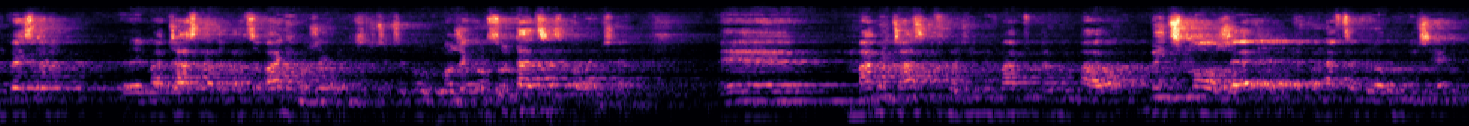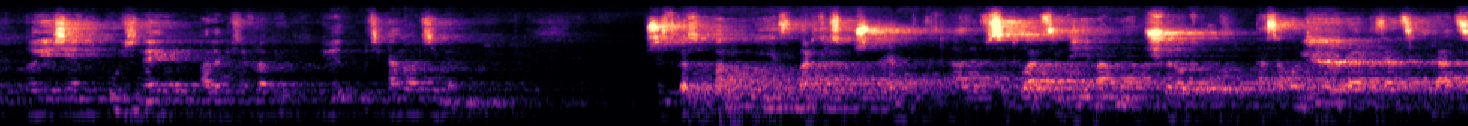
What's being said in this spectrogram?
Inwestor e, ma czas na dopracowanie może jakichś szczegółów, może konsultacje społeczne. E, mamy czas i wchodzimy w marcu pełną parą. Być może wykonawca wyrobiłby się do jesieni późnej, ale by się wrobił i uciekano od zimy. Wszystko, co Pan mówi, jest bardzo słuszne, ale w sytuacji, gdy nie mamy środków na samodzielną realizację prac,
